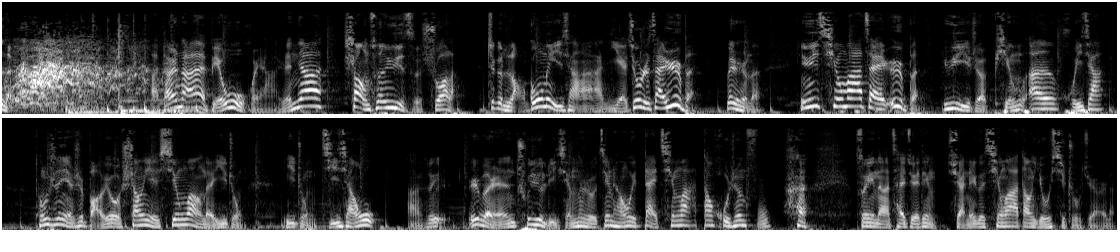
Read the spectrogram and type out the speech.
了。啊，当然大家也别误会啊，人家上村玉子说了，这个老公的意象啊，也就是在日本。为什么？因为青蛙在日本寓意着平安回家，同时也是保佑商业兴旺的一种一种吉祥物啊。所以日本人出去旅行的时候，经常会带青蛙当护身符，所以呢，才决定选这个青蛙当游戏主角的。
